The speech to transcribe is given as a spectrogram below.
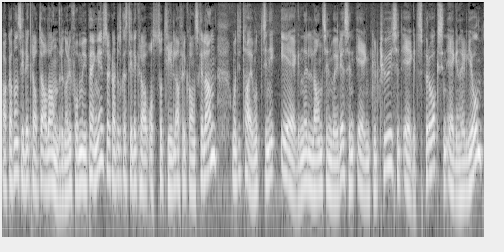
Akkurat man stiller krav til alle andre når de får mye penger, så er det klart du skal stille krav også til afrikanske land om at de tar imot sine egne lands innbyggere, sin egen kultur, sitt eget språk, sin egen religion.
